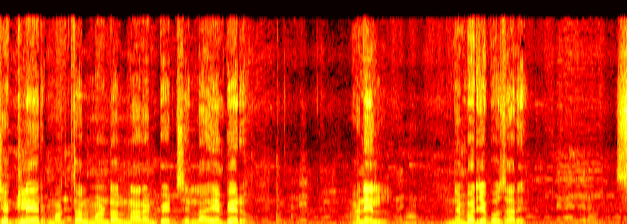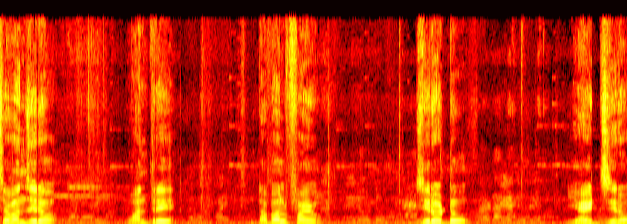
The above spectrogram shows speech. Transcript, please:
జక్లేర్ మక్తల్ మండల్ నారాయణపేట జిల్లా. ఏం పేరు? అనిల్. నెంబర్ చెప్పు ఒకసారి. Seven zero one three double five zero two eight zero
